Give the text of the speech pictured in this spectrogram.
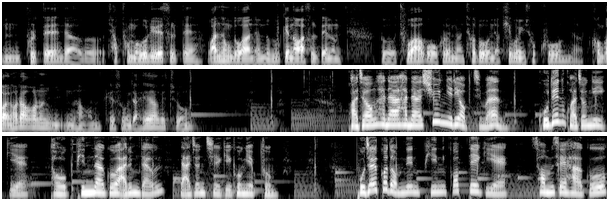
음, 볼때 이제 그 작품을 의뢰했을 때 완성도가 좀 높게 나왔을 때는 또 좋아하고 그러면 저도 이제 기분이 좋고 이제 건강이 허락하는 이상은 계속 이제 해야겠죠. 과정 하나하나 쉬운 일이 없지만 고된 과정이 있기에 더욱 빛나고 아름다운 나전칠기 공예품. 보잘것없는 빈 껍데기에 섬세하고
